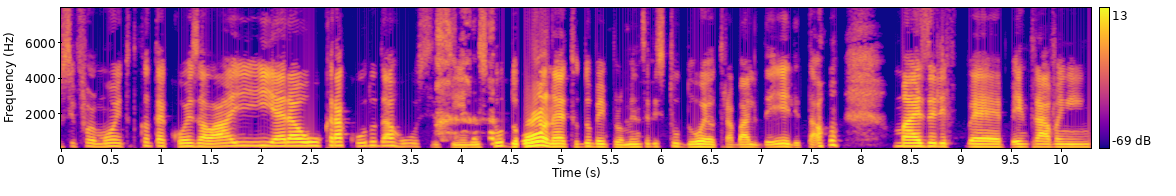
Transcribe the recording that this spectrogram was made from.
se formou em tudo quanto é coisa lá e era o cracudo da Rússia, assim. Ele estudou, né? Tudo bem, pelo menos ele estudou, é o trabalho dele e tal. Mas ele é, entrava em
